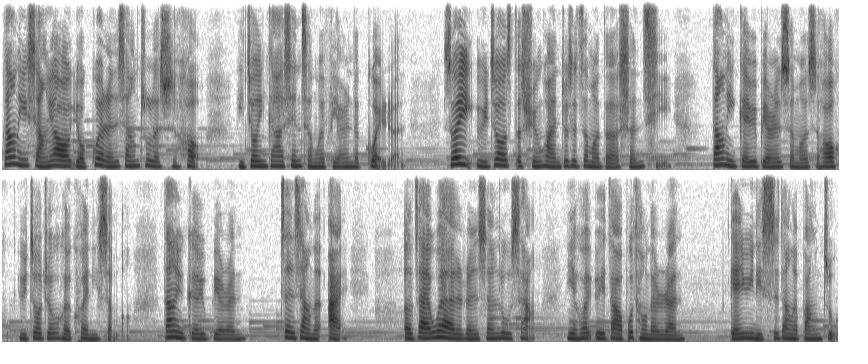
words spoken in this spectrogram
当你想要有贵人相助的时候，你就应该先成为别人的贵人。所以宇宙的循环就是这么的神奇：当你给予别人什么时候，宇宙就会回馈你什么；当你给予别人正向的爱。而在未来的人生路上，你也会遇到不同的人，给予你适当的帮助，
